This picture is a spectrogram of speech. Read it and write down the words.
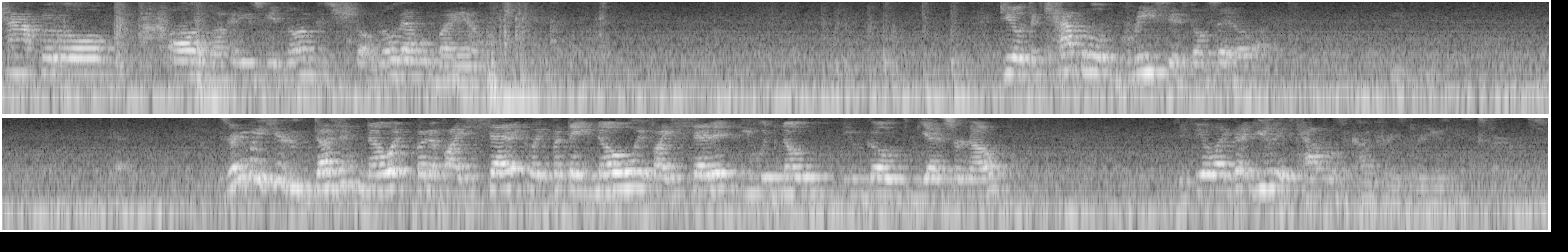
capital of, I'm not going to use Vietnam because you should all know that one by now. Do you know what the capital of Greece is? Don't say it out loud. Okay. Is there anybody here who doesn't know it, but if I said it, like, but they know if I said it, you would know, you would go yes or no? Do you feel like that? Usually it's capitals of countries that are using these experiments.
